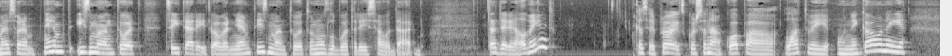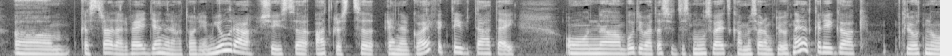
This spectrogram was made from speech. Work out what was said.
mēs varam ņemt, izmantot, citi arī to var ņemt, izmantot un uzlabot arī savu darbu. Tad ir Elvinda, kas ir projekts, kur sanāk kopā Latvija un Igaunija, um, kas strādā ar vēja ģeneratoriem jūrā, šīs uh, atkrasts energoefektivitātei. Un, būtībā tas ir tas mūsu veids, kā mēs varam kļūt neatkarīgāki, kļūt no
